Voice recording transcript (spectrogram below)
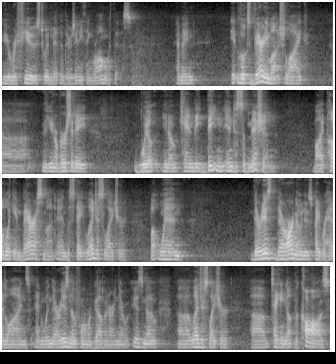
you refuse to admit that there's anything wrong with this? I mean, it looks very much like uh, the university will, you know, can be beaten into submission by public embarrassment and the state legislature, but when there is there are no newspaper headlines, and when there is no former governor and there is no uh, legislature uh, taking up the cause,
